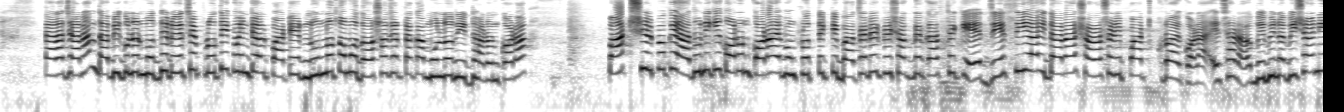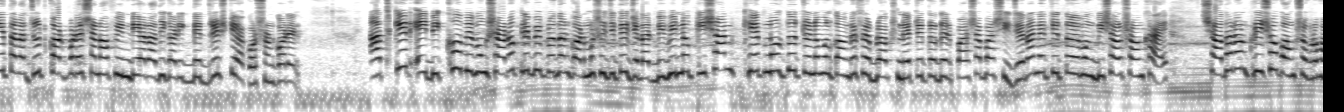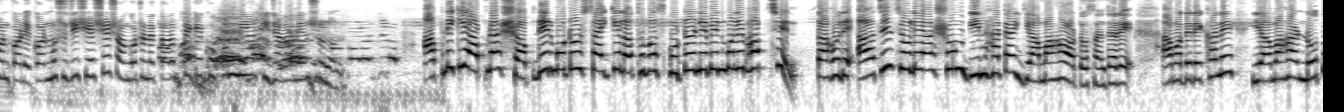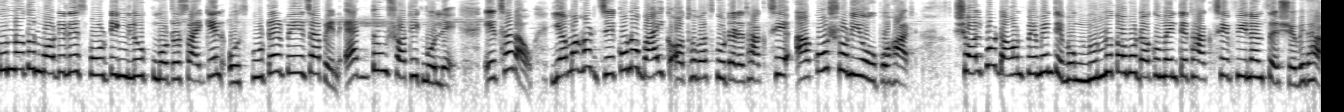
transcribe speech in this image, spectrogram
তারা জানান, দাবিগুলোর মধ্যে রয়েছে প্রতি কুইন্টাল পাটের ন্যূনতম দশ হাজার টাকা মূল্য নির্ধারণ করা, পাট শিল্পকে আধুনিকীকরণ করা এবং প্রত্যেকটি বাজারের কৃষকদের কাছ থেকে জেসিআই দ্বারা সরাসরি পাট ক্রয় করা। এছাড়াও বিভিন্ন বিষয় নিয়ে তারা জুট কর্পোরেশন অফ ইন্ডিয়ার আধিকারিকদের দৃষ্টি আকর্ষণ করেন। আজকের এই বিক্ষোভ এবং স্মারকলিপি প্রদান কর্মসূচিতে জেলার বিভিন্ন কিষাণ, ক্ষেত মজদুর, তৃণমূল কংগ্রেসের ব্লক নেতৃত্বদের পাশাপাশি জেলা নেতৃত্ব এবং বিশাল সংখ্যায় সাধারণ কৃষক অংশগ্রহণ করে। কর্মসূচি শেষে সংগঠনের তরফ থেকে খোকন মিয়া কি জানালেন শুনুন। আপনি কি আপনার স্বপ্নের মোটর সাইকেল অথবা স্কুটার নেবেন বলে ভাবছেন? তাহলে আজই চলে আসুন দিনহাটা ইয়ামাহা অটো সেন্টারে। আমাদের এখানে ইয়ামাহার নতুন নতুন মডেলের স্পোর্টিং লুক, মোটরসাইকেল ও স্কুটার পেয়ে যাবেন একদম সঠিক মূল্যে। এছাড়াও, ইয়ামাহার যে কোনো বাইক অথবা স্কুটারে থাকছে আকর্ষণীয় উপহার। স্বল্প ডাউন পেমেন্ট এবং ন্যূনতম ডকুমেন্টে থাকছে ফিনান্সের সুবিধা।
